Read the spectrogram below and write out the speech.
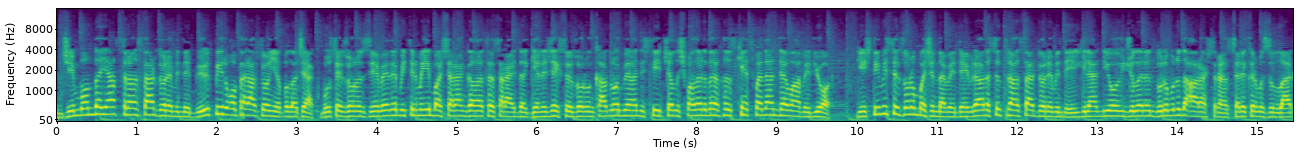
Cimbom'da yaz transfer döneminde büyük bir operasyon yapılacak. Bu sezonu zirvede bitirmeyi başaran Galatasaray'da gelecek sezonun kadro mühendisliği çalışmaları da hız kesmeden devam ediyor. Geçtiğimiz sezonun başında ve devre arası transfer döneminde ilgilendiği oyuncuların durumunu da araştıran Sarı Kırmızılılar,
